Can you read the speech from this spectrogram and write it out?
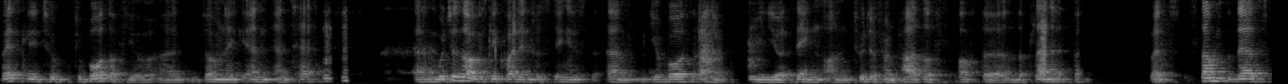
basically to to both of you, uh, Dominik and and Ted, um, which is obviously quite interesting. Is um, you're both uh, doing your thing on two different parts of of the the planet, but but some there's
